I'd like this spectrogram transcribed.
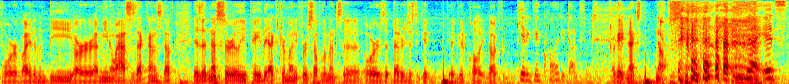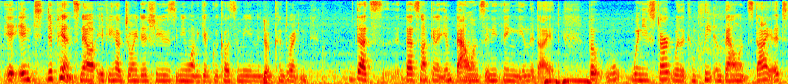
for vitamin B or amino acids, that kind of stuff. Is it necessarily pay the extra money for supplements, uh, or is it better just to get a good quality dog food? get a good quality dog food Okay, next. No. yeah, it's it, it depends. Now, if you have joint issues and you want to give glucosamine and Yep. chondroitin, that's that's not going to imbalance anything in the diet. But w- when you start with a complete and balanced diet,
